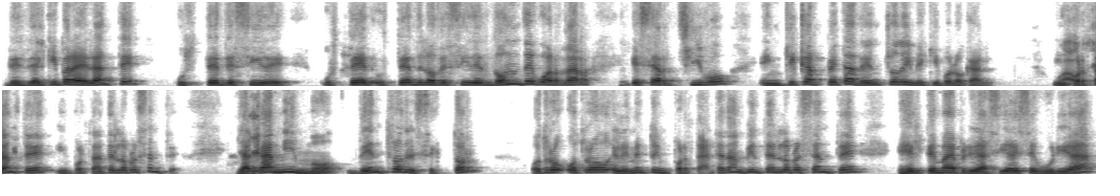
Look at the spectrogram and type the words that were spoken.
desde aquí para adelante, usted decide, usted, usted lo decide dónde guardar ese archivo, en qué carpeta dentro de mi equipo local. Importante, importante lo presente. Y acá mismo, dentro del sector, otro, otro elemento importante también tenerlo presente es el tema de privacidad y seguridad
